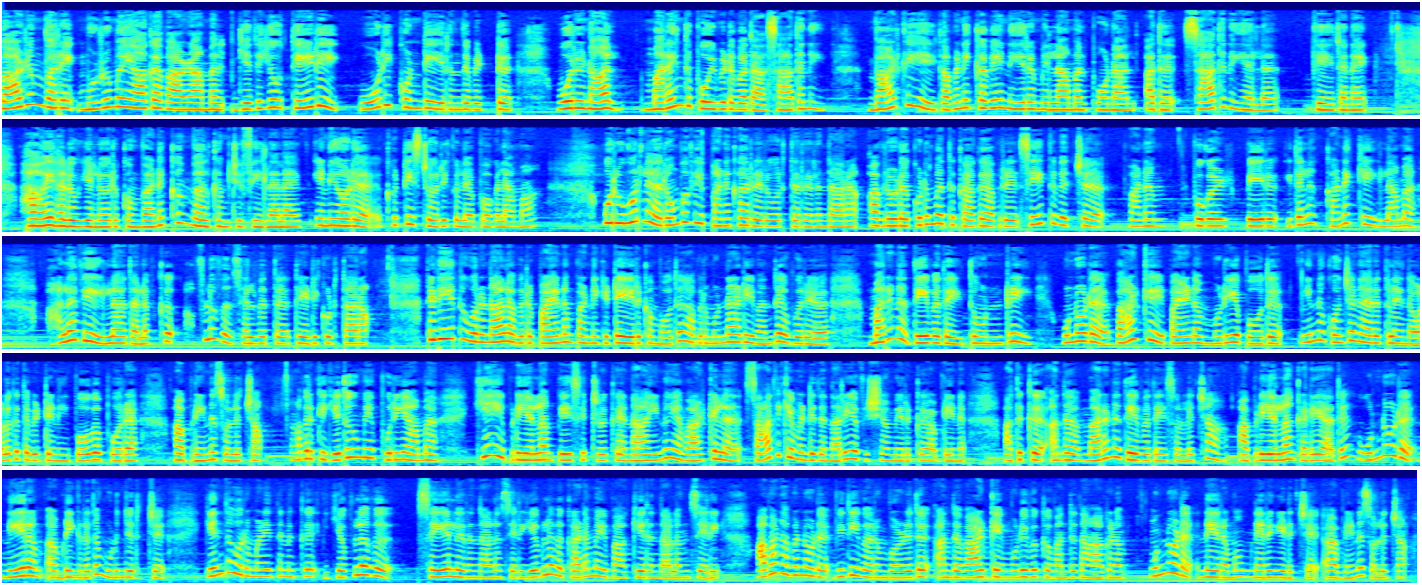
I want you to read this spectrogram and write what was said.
வாழும் வரை முழுமையாக வாழாமல் எதையோ தேடி ஓடிக்கொண்டே இருந்துவிட்டு ஒரு நாள் மறைந்து போய்விடுவதா சாதனை? வாழ்க்கையை கவனிக்கவே நேரம் இல்லாமல் போனால் அது சாதனை அல்ல வேதனை. ஹாய் ஹலோ எல்லோருக்கும் வணக்கம். வெல்கம் டு ஃபீல் அலைவ் என்னையோட குட்டி ஸ்டோரிக்குள்ளே போகலாமா? ஒரு ஊரில் ரொம்பவே பணக்காரர் ஒருத்தர் இருந்தாராம். அவரோட குடும்பத்துக்காக அவர் சேர்த்து வச்ச பணம் புகழ் பேர் இதெல்லாம் கணக்கே இல்லாமல் அளவே இல்லாத அளவுக்கு அவ்வளவு செல்வத்தை தேடி கொடுத்தாராம். திடீர்னு ஒரு நாள் அவர் பயணம் பண்ணிக்கிட்டே இருக்கும்போது அவர் முன்னாடி வந்து ஒரு மரண தேவதை தோன்றி உன்னோட வாழ்க்கை பயணம் முடிய போது இன்னும் கொஞ்ச நேரத்தில் இந்த உலகத்தை விட்டு நீ போக போற அப்படின்னு சொல்லிச்சான். அவருக்கு எதுவுமே புரியாம ஏன் இப்படி எல்லாம் பேசிட்டு இருக்க நான் இன்னும் என் வாழ்க்கையில சாதிக்க வேண்டியது நிறைய விஷயம் இருக்கு அப்படின்னு. அதுக்கு அந்த மரண தேவதை சொல்லிச்சான் அப்படியெல்லாம் கிடையாது. உன்னோட நேரம் அப்படிங்கிறது முடிஞ்சிருச்சு. எந்த ஒரு மனிதனுக்கு எவ்வளவு செயல் இருந்தாலும் சரி எவ்வளவு கடமை பாக்கி இருந்தாலும் சரி அவன் அவனோட விதி வரும் பொழுது அந்த வாழ்க்கை முடிவுக்கு வந்து தான் ஆகணும். உன்னோட நேரமும் நெருங்கிடுச்சு அப்படின்னு சொல்லிச்சான்.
